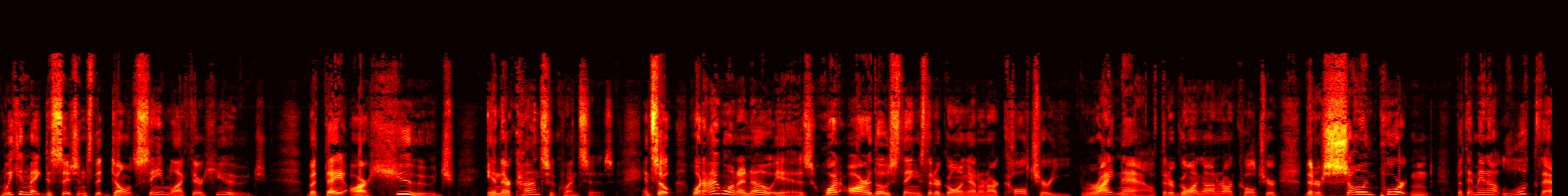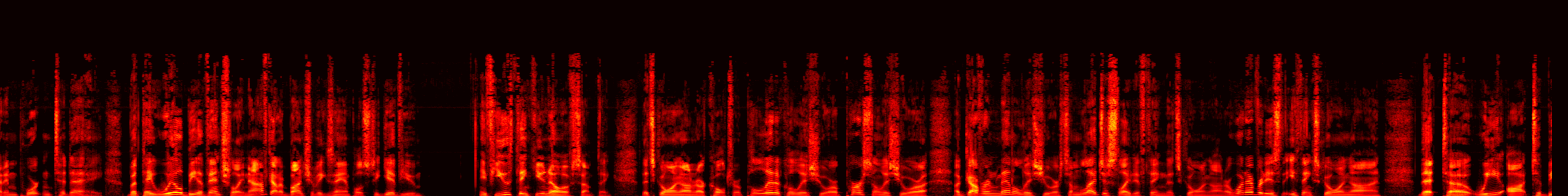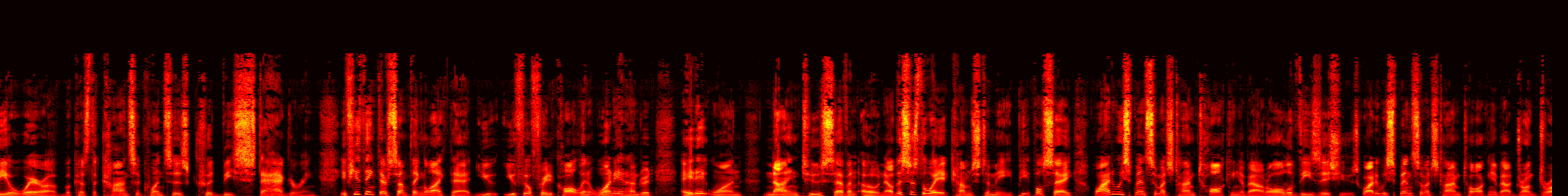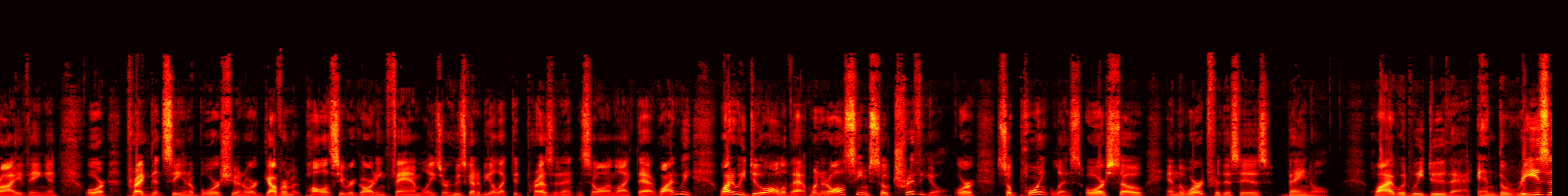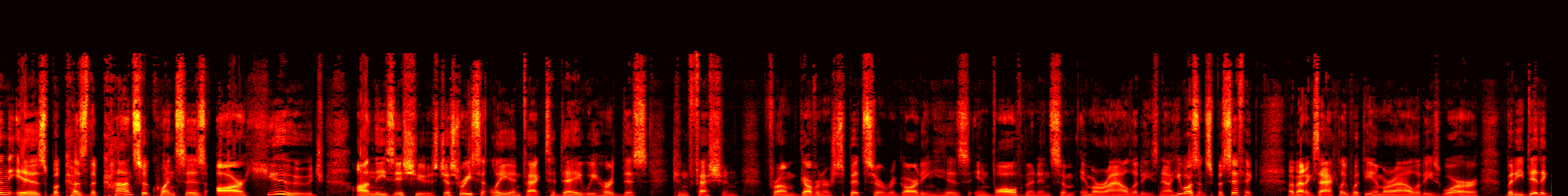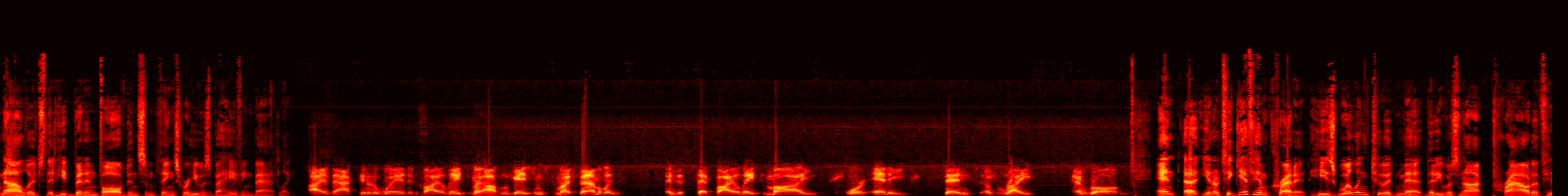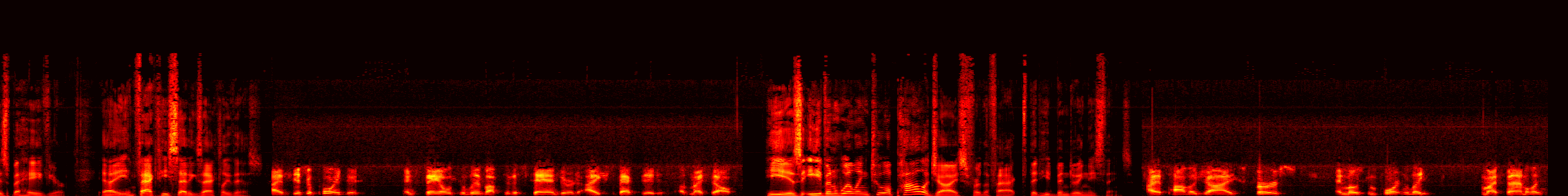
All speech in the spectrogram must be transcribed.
We can make decisions that don't seem like they're huge, but they are huge in their consequences. And so, what I want to know is what are those things that are going on in our culture right now, that are going on in our culture, that are so important, but they may not look that important today, but they will be eventually. Now, I've got a bunch of examples to give you If you think you know of something that's going on in our culture, a political issue or a personal issue or a, a governmental issue or some legislative thing that's going on or whatever it is that you think's going on that uh, we ought to be aware of because the consequences could be staggering. If you think there's something like that, you, you feel free to call in at 1-800-881-9270. Now, this is the way it comes to me. People say, why do we spend so much time talking about all of these issues? Why do we spend so much time talking about drunk driving and or pregnancy and abortion or government policy regarding regarding families or who's going to be elected president and so on like that. Why do we why do we do all of that when it all seems so trivial or so pointless or so and the word for this is banal? Why would we do that? And the reason is because the consequences are huge on these issues. Just recently, in fact, today, we heard this confession from Governor Spitzer regarding his involvement in some immoralities. Now, he wasn't specific about exactly what the immoralities were, but he did acknowledge that he'd been involved in some things where he was behaving badly. I've acted in a way that violates my obligations to my family and that violates my or any sense of right and wrong. And, uh, you know, to give him credit, he's willing to admit that he was not proud of his behavior. Uh, in fact, he said exactly this I've disappointed and failed to live up to the standard I expected of myself. He is even willing to apologize for the fact that he'd been doing these things. I apologize first and most importantly to my family.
